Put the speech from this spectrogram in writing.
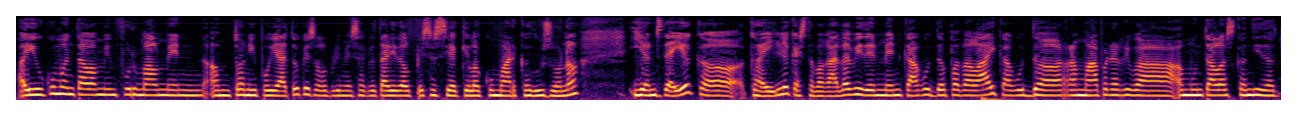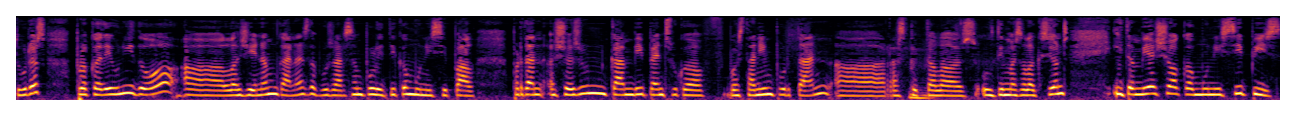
ahir ho comentàvem informalment amb Toni Poyato que és el primer secretari del PSC aquí a la comarca d'Osona i ens deia que, que ell aquesta vegada evidentment que ha hagut de pedalar i que ha hagut de remar per arribar a muntar les candidatures però que déu nhi eh, la gent amb ganes de posar-se en política municipal. Per tant això és un canvi penso que bastant important eh, respecte a les últimes eleccions. I també això que municipis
